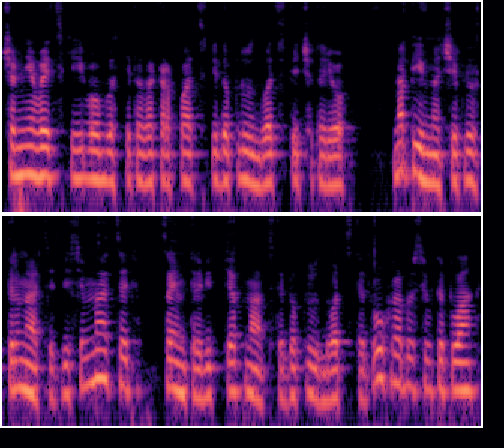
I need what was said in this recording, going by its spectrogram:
в Чернівецькій області та Закарпатській до плюс 24. На півночі плюс 13-18, в центрі від 15 до плюс 22 градусів тепла,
